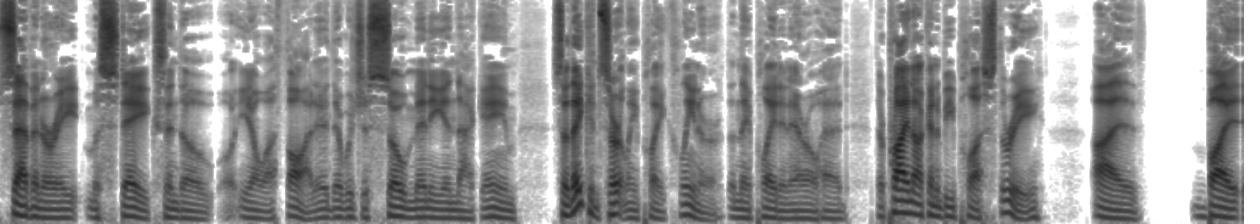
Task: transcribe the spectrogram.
seven or eight mistakes into you know a thought. It, there was just so many in that game. So they can certainly play cleaner than they played in Arrowhead. They're probably not going to be plus three, uh, but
